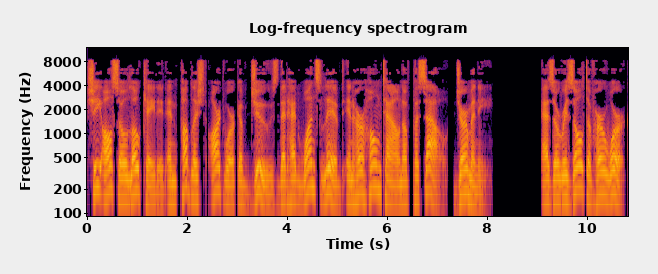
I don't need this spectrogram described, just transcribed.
She also located and published artwork of Jews that had once lived in her hometown of Passau, Germany. As a result of her work,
